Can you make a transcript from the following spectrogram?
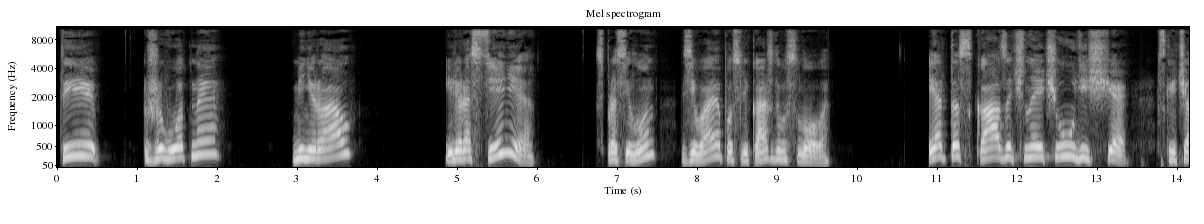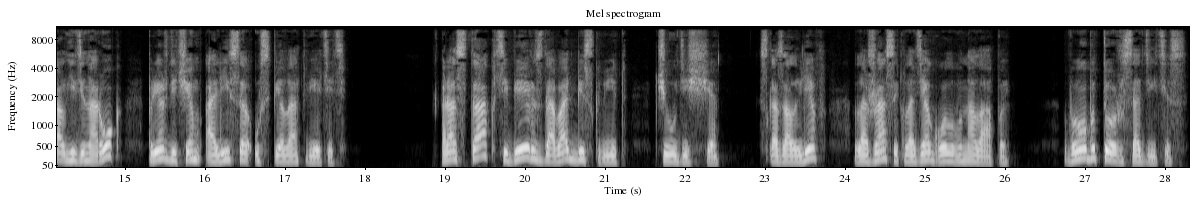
«Ты животное? Минерал? Или растение?» — спросил он, зевая после каждого слова. «Это сказочное чудище!» — вскричал единорог, прежде чем Алиса успела ответить. «Раз так, тебе и раздавать бисквит, чудище», — сказал лев, ложась и кладя голову на лапы. «Вы оба тоже садитесь»,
